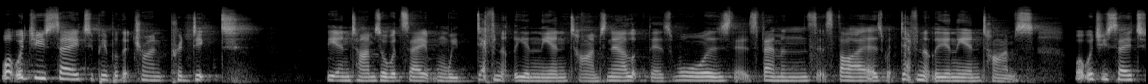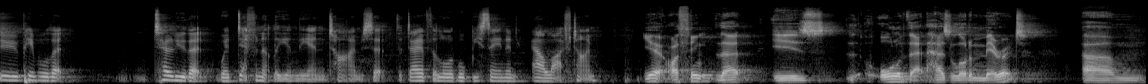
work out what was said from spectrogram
What would you say to people that try and predict the end times or would say, well, we're definitely in the end times now. Look, there's wars, there's famines, there's fires, we're definitely in the end times. What would you say to people that tell you that we're definitely in the end times, that the day of the Lord will be seen in our lifetime? Yeah, I think that is, all of that has a lot of merit. Um,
